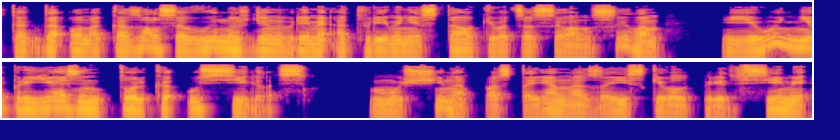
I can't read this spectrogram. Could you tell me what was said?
когда он оказался вынужден время от времени сталкиваться с Эон Селом, его неприязнь только усилилась. Мужчина постоянно заискивал перед всеми,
